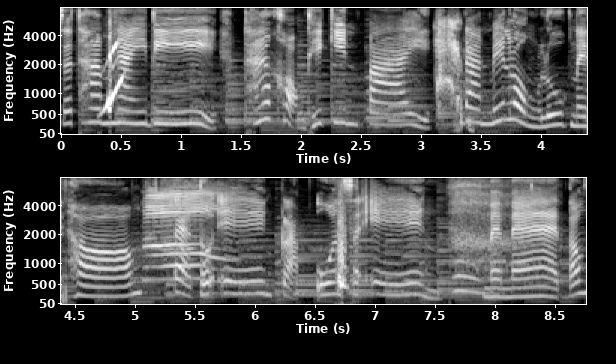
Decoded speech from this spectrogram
จะทำไงดี ถ้าของที่กินไป ดันไม่หลงลูกในท้อง แต่ตัวเองกลับอ้วนซะเอง แม่แม่ต้อง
